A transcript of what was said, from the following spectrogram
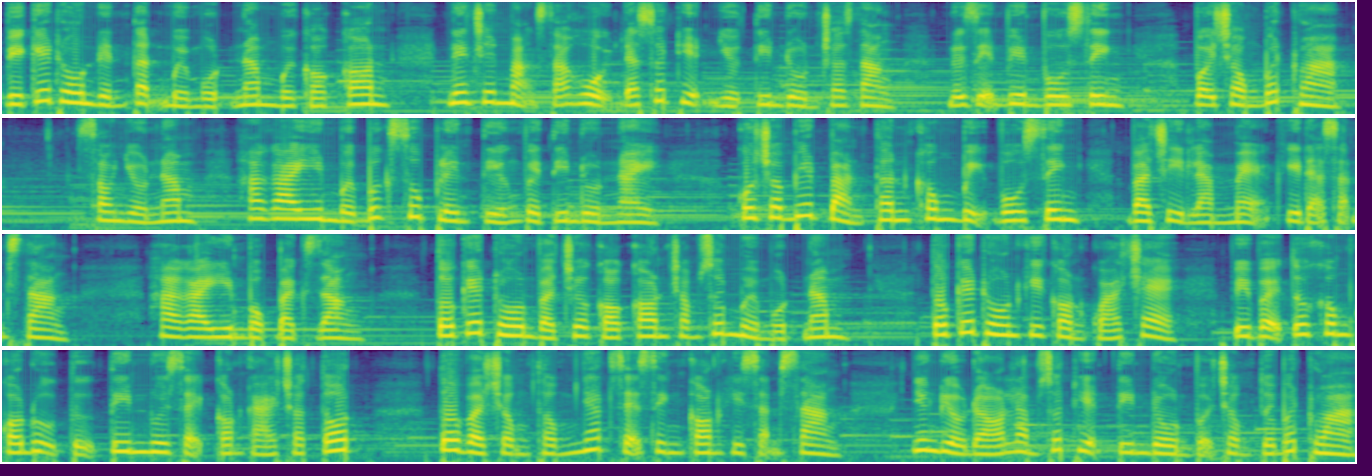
Vì kết hôn đến tận 11 năm mới có con, nên trên mạng xã hội đã xuất hiện nhiều tin đồn cho rằng nữ diễn viên vô sinh, vợ chồng bất hòa. Sau nhiều năm, Hagain mới bức xúc lên tiếng về tin đồn này. Cô cho biết bản thân không bị vô sinh và chỉ làm mẹ khi đã sẵn sàng. Hagain bộc bạch rằng, tôi kết hôn và chưa có con trong suốt 11 năm. Tôi kết hôn khi còn quá trẻ, vì vậy tôi không có đủ tự tin nuôi dạy con cái cho tốt. Tôi và chồng thống nhất sẽ sinh con khi sẵn sàng, nhưng điều đó làm xuất hiện tin đồn vợ chồng tôi bất hòa.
